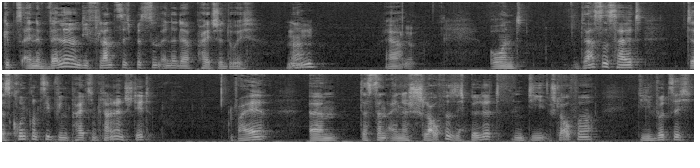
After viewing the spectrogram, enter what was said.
gibt es eine Welle und die pflanzt sich bis zum Ende der Peitsche durch. Ne? Mhm. Ja. Ja. Und das ist halt das Grundprinzip, wie ein Peitschenknall entsteht, weil ähm, dass dann eine Schlaufe sich bildet. Die Schlaufe, die wird sich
